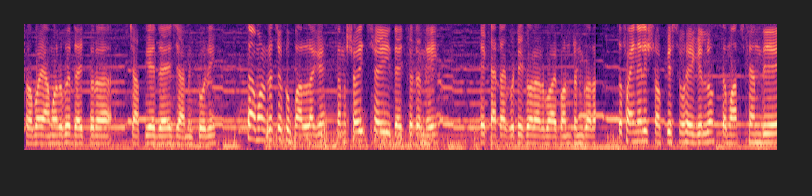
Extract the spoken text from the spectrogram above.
সবাই আমার উপরে দায়িত্বটা চাপিয়ে দেয় যে আমি করি। তো আমার কাছে খুব ভালো লাগে, তো আমি স্বেচ্ছায় দায়িত্বটা নেই। কাটাকুটি করার বা বন্টন করা তো ফাইনালি সব কিছু হয়ে গেল। তো মাঝখান দিয়ে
